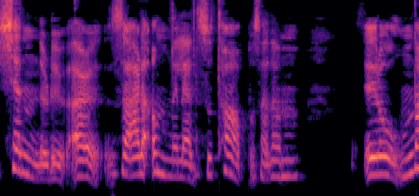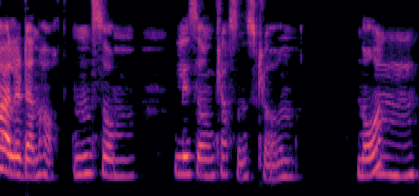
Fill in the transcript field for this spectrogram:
Kjenner du er, Så er det annerledes å ta på seg den rollen, da, eller den hatten, som liksom klassens klovn nå? Mm.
